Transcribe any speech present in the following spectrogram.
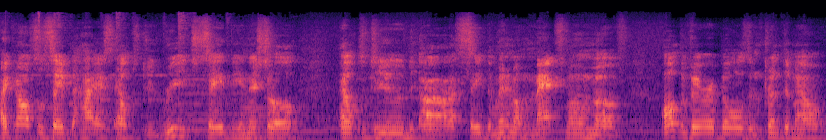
I can also save the highest altitude reach, save the initial altitude, uh, save the minimum maximum of all the variables and print them out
